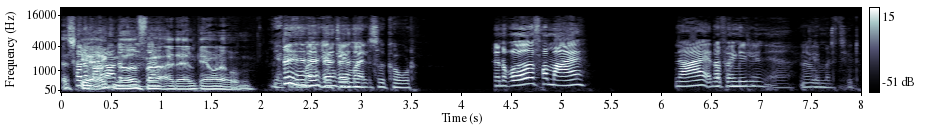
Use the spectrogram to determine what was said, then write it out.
Der så er det sker ikke at noget vide, før, at alle gaverne er åbne. Jeg glemmer, jeg glemmer altid kort. Den røde fra mig. Nej, er der familien? Ja, jeg glemmer det tit.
